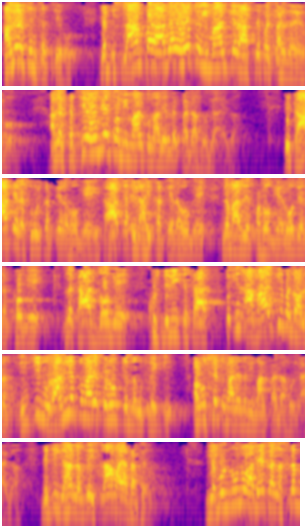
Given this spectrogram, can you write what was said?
اگر تم سچے ہو۔ جب اسلام پر آ گئے ہو تو ایمان کے راستے پر چڑھ گئے ہو۔ اگر سچے ہوں گے تو اب ایمان تمہارے اندر پیدا ہو جائے گا۔ اطاعت رسول کرتے رہو گے اطاعت الہی کرتے رہو گے نمازیں پڑھو گے روزے رکھو گے زکات دو گے خوش دلی کے ساتھ۔ تو ان اعمال کی بدولت، ان کی نورانیت تمہارے قلوب کے اندر اترے گی اور اس سے تمہارے اندر ایمان پیدا ہو جائے گا۔ دیکھیے یہاں لفظ اسلام آیا تھا پھر۔ یمنون علیہ کا نسلم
